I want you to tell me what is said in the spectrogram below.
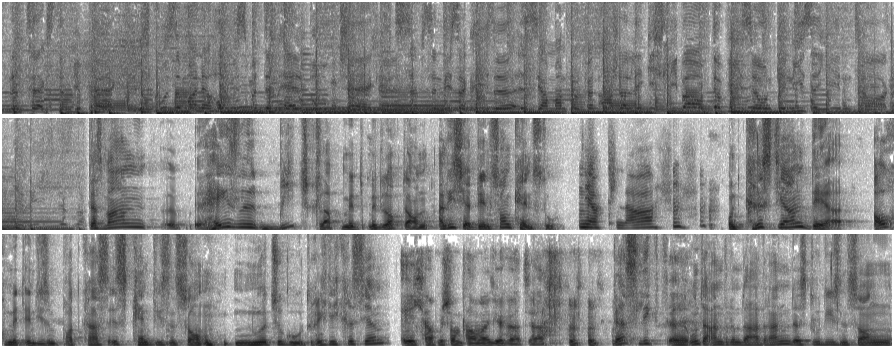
mit nem Text im Gepäck. Ich grüße meine Homies mit dem Ellbogencheck. Selbst in dieser Krise ist ja Mann voll für'n Arsch, da leg ich lieber auf der Wiese und genieße jeden Tag. Das waren äh, Hazel Beach Club mit, mit Lockdown. Alicia, den Song kennst du. Ja, klar. Und Christian, der auch mit in diesem Podcast ist, kennt diesen Song nur zu gut. Richtig, Christian? Ich habe ihn schon ein paar Mal gehört, ja. Das liegt äh, unter anderem daran, dass du diesen Song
